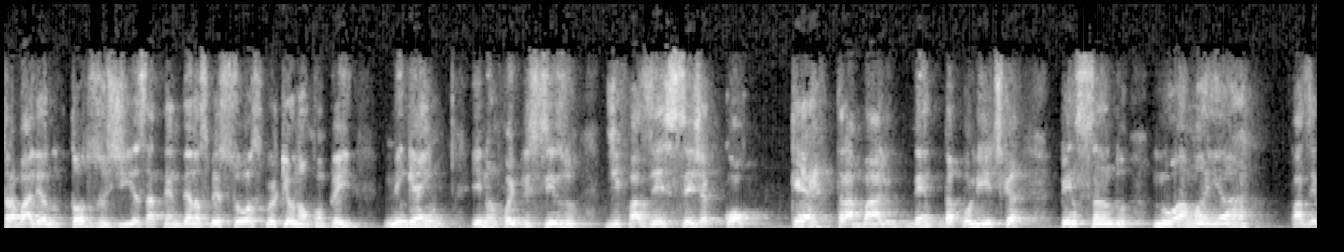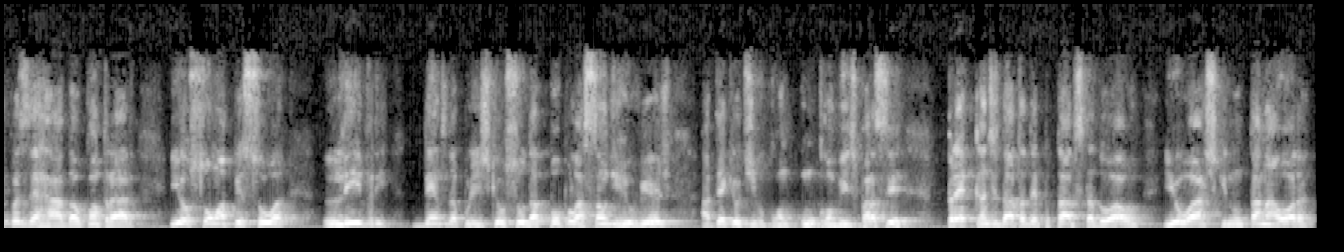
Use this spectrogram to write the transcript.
trabalhando todos os dias, atendendo as pessoas, porque eu não comprei ninguém e não foi preciso de fazer seja qualquer trabalho dentro da política pensando no amanhã fazer coisas erradas, ao contrário. E eu sou uma pessoa livre dentro da política. Eu sou da população de Rio Verde, até que eu tive um convite para ser pré-candidato a deputado estadual e eu acho que não está na hora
